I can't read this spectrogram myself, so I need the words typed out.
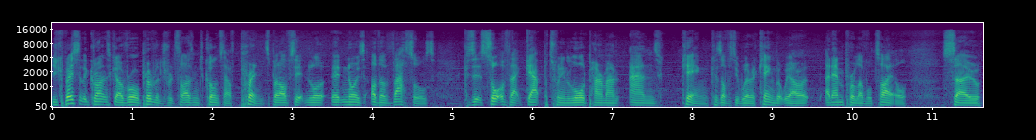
You could basically grant this guy royal privilege, which allows him to call himself prince, but obviously it, it annoys other vassals because it's sort of that gap between Lord Paramount and King, because obviously we're a king, but we are an emperor level title. So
